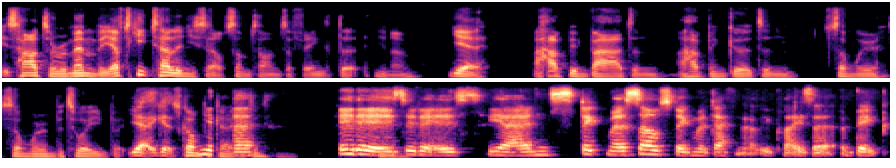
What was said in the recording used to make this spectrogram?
it's hard to remember. You have to keep telling yourself sometimes. I think that you know, yeah, I have been bad and I have been good, and somewhere somewhere in between. But yeah, it gets complicated. Yeah. It is, it is, yeah. And stigma, self stigma definitely plays a, a, big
